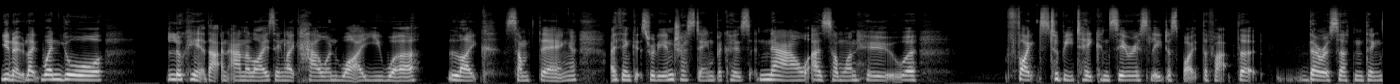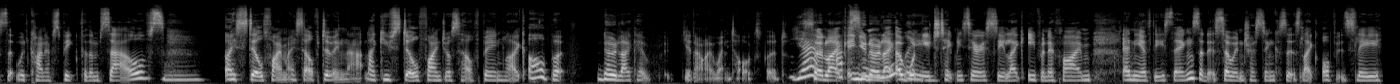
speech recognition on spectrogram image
you know, like when you're looking at that and analyzing like how and why you were like something, I think it's really interesting because now as someone who fights to be taken seriously despite the fact that there are certain things that would kind of speak for themselves mm. i still find myself doing that. Like you still find yourself being like oh but no like I, you know i went to oxford. Yeah, so like you know like i want you to take me seriously like even if i'm any of these things. And it's so interesting because it's like obviously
